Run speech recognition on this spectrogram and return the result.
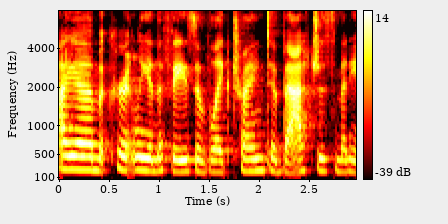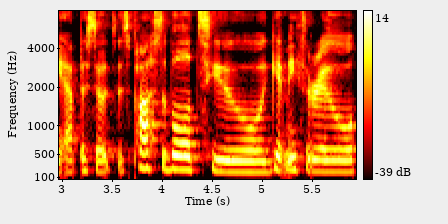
I am currently in the phase of like trying to batch as many episodes as possible to get me through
